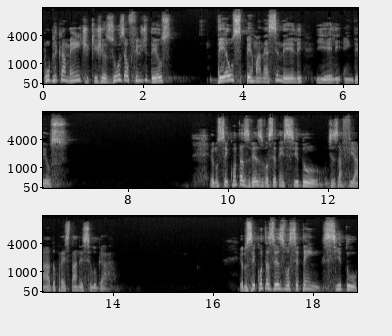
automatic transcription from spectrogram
publicamente que Jesus é o filho de Deus, Deus permanece nele e ele em Deus. Eu não sei quantas vezes você tem sido desafiado para estar nesse lugar. Eu não sei quantas vezes você tem sido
